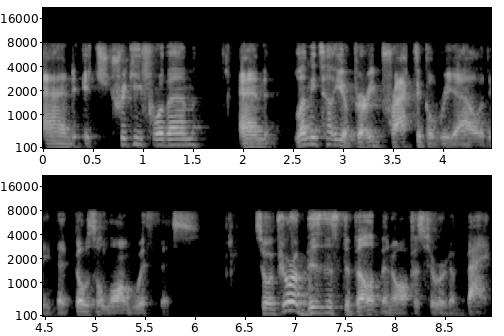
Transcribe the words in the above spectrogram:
and it's tricky for them. And let me tell you a very practical reality that goes along with this. So if you're a business development officer at a bank,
